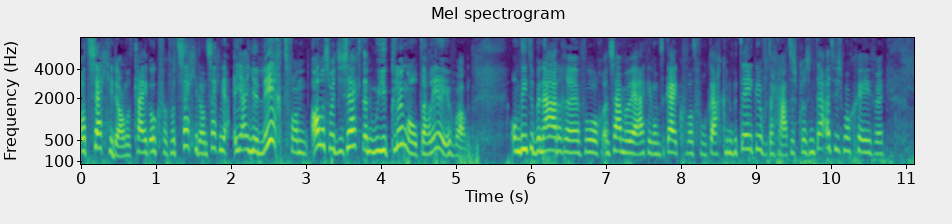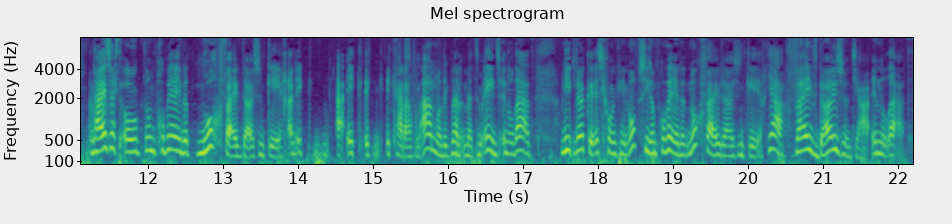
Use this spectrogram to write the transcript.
Wat zeg je dan? Dat krijg ik ook vaak. Wat zeg je dan? Zeg je, ja, je leert van alles wat je zegt en hoe je klungelt. Daar leer je van. Om die te benaderen voor een samenwerking. Om te kijken of wat voor elkaar kunnen betekenen. Of ik daar gratis presentaties mag geven. En hij zegt ook, dan probeer je het nog 5000 keer. En ik, ik, ik, ik ga daarvan aan, want ik ben het met hem eens. Inderdaad, niet lukken is gewoon geen optie. Dan probeer je het nog 5000 keer. Ja, 5000, ja, inderdaad.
